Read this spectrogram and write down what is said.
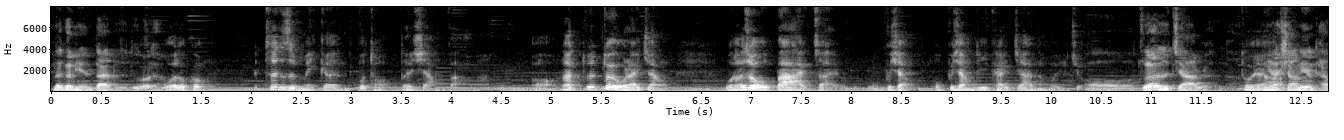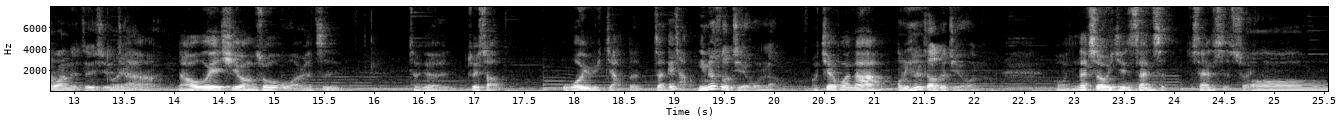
那个年代不是都这样？我老公，这个是每个人不同的想法嘛。嗯、哦，那对对我来讲，我那时候我爸还在，我不想我不想离开家那么久。哦，主要是家人啊。对啊。你还想念台湾的这些家人。啊、然后我也希望说我儿子这个最少国语讲的正常、欸。你那时候结婚了？我结婚啊！哦，你很早就结婚了。哦，那时候已经三十三十岁。哦，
